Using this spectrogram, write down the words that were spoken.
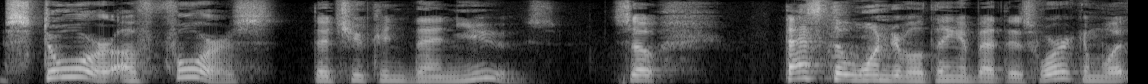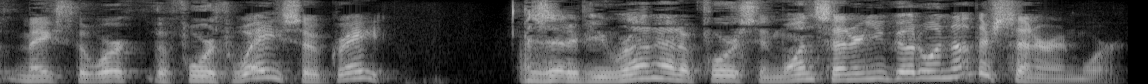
store of force that you can then use. So that's the wonderful thing about this work and what makes the work, the fourth way so great is that if you run out of force in one center, you go to another center and work.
